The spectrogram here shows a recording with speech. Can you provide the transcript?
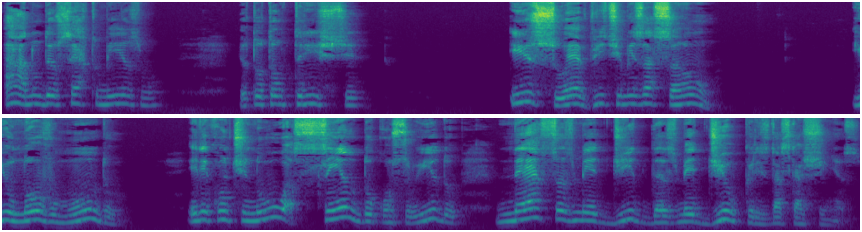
Ah, não deu certo mesmo. Eu estou tão triste. Isso é vitimização. E o novo mundo, ele continua sendo construído nessas medidas medíocres das caixinhas.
